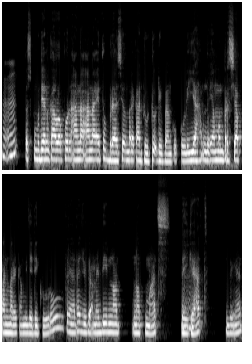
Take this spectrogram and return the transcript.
Mhm. terus kemudian kalaupun anak-anak itu berhasil mereka duduk di bangku kuliah untuk yang mempersiapkan mereka menjadi guru, ternyata juga maybe not not much they Mhm. get, gitu.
